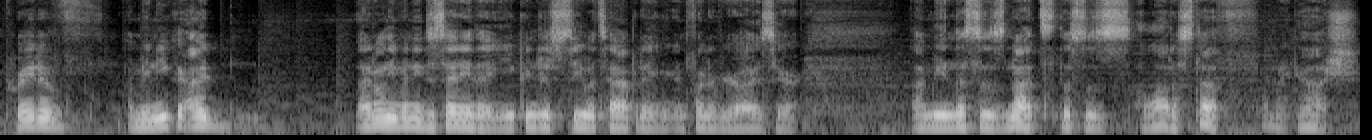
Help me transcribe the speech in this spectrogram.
Creative. I mean, you can. I. I don't even need to say anything. You can just see what's happening in front of your eyes here. I mean, this is nuts. This is a lot of stuff. Oh my gosh.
